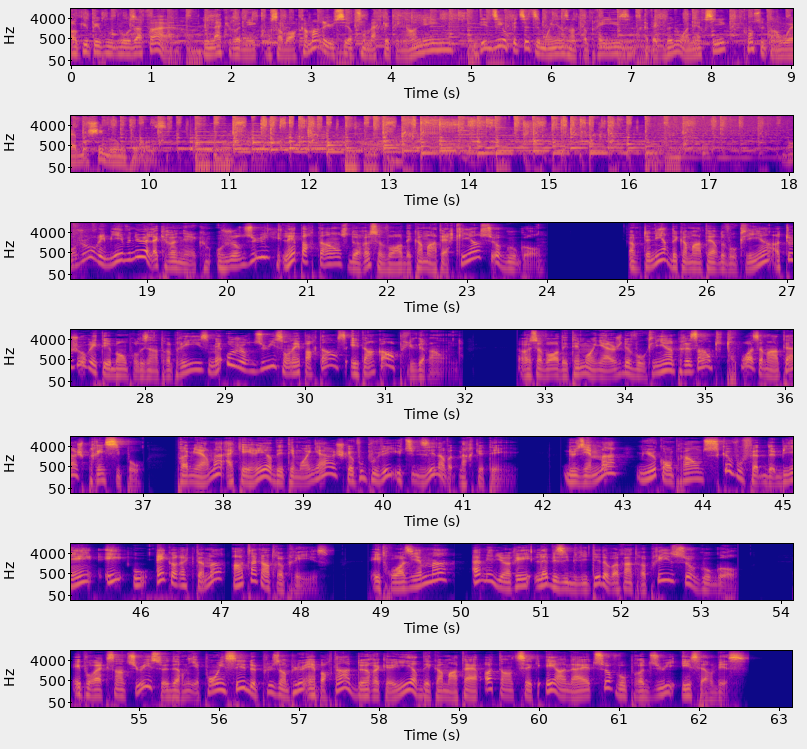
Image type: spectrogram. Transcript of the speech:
Occupez-vous de vos affaires. La chronique pour savoir comment réussir son marketing en ligne, dédié aux petites et moyennes entreprises avec Benoît Mercier, consultant web chez Bloom Tools. Bonjour et bienvenue à la chronique. Aujourd'hui, l'importance de recevoir des commentaires clients sur Google. Obtenir des commentaires de vos clients a toujours été bon pour les entreprises, mais aujourd'hui son importance est encore plus grande. Recevoir des témoignages de vos clients présente trois avantages principaux. Premièrement, acquérir des témoignages que vous pouvez utiliser dans votre marketing. Deuxièmement, mieux comprendre ce que vous faites de bien et ou incorrectement en tant qu'entreprise. Et troisièmement, améliorer la visibilité de votre entreprise sur Google. Et pour accentuer ce dernier point, c'est de plus en plus important de recueillir des commentaires authentiques et honnêtes sur vos produits et services.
